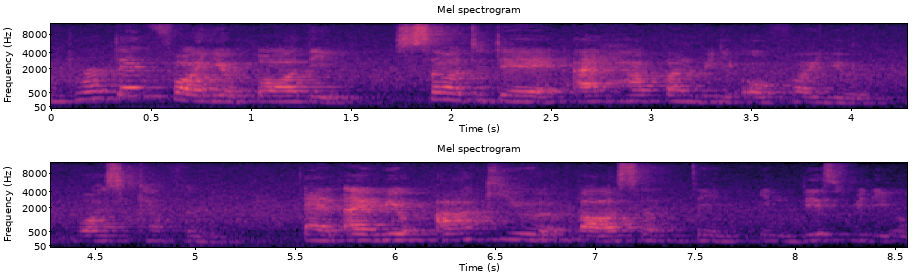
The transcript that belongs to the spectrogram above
important for your body. So today I have one video for you. Watch carefully. And I will ask you about something in this video.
